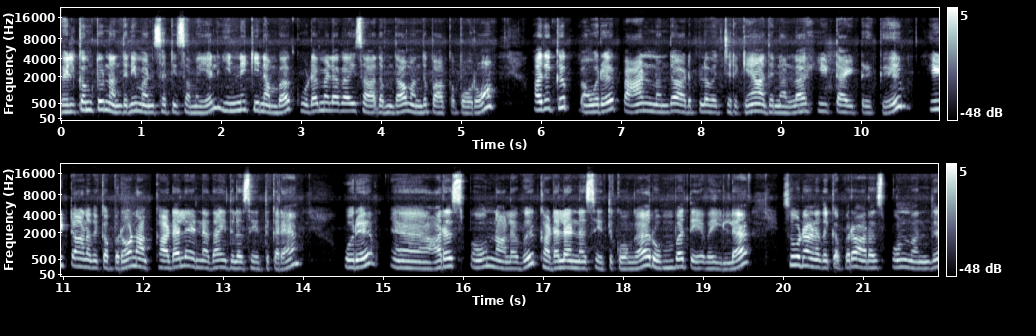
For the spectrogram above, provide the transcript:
வெல்கம் டு நந்தினி மண்சட்டி சமையல் இன்றைக்கி நம்ம குடமிளகாய் சாதம் தான் வந்து பார்க்க போகிறோம் அதுக்கு ஒரு பேன் வந்து அடுப்பில் வச்சுருக்கேன். அது நல்லா ஹீட் ஆகிட்டுருக்கு ஹீட் ஆனதுக்கப்புறம் நான் கடலை எண்ணெய் தான் இதில் சேர்த்துக்கிறேன். ஒரு அரை ஸ்பூன் அளவு கடலை எண்ணெய் சேர்த்துக்கோங்க. ரொம்ப தேவையில்லை. சூடானதுக்கப்புறம் அரை ஸ்பூன் வந்து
